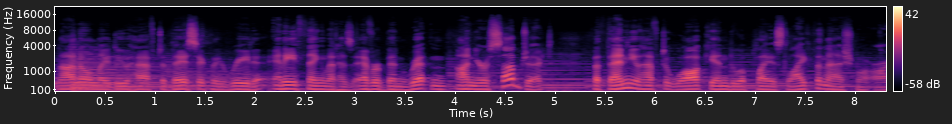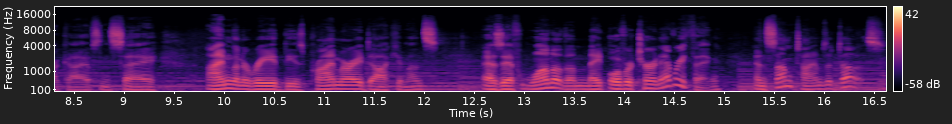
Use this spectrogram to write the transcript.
Not only do you have to basically read anything that has ever been written on your subject, but then you have to walk into a place like the National Archives and say, I'm going to read these primary documents as if one of them may overturn everything, and sometimes it does.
